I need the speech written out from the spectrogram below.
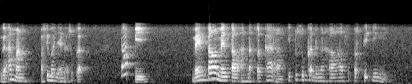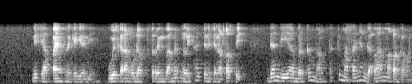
Enggak aman, pasti banyak yang enggak suka. Tapi mental-mental anak sekarang itu suka dengan hal-hal seperti ini. Ini siapa yang sering kayak gini nih? Gue sekarang udah sering banget ngelihat channel-channel toxic dan dia berkembang, tapi masanya nggak lama kawan-kawan.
